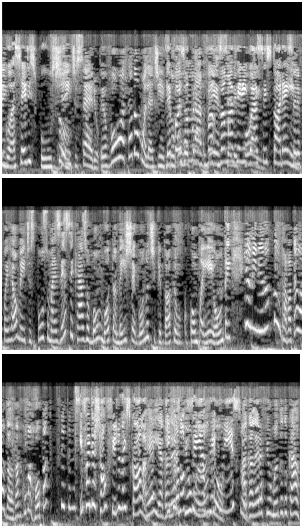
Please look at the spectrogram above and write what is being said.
Chegou a ser expulso. Gente, sério, eu vou até dar uma olhadinha aqui Depois no Google vamos- pra ver vamos averiguar foi- essa história aí. Se ele foi realmente expulso, mas esse caso bombou também, chegou no TikTok, eu acompanhei ontem, e a menina não tava pelada, ela tava com uma roupa E foi deixar o filho na escola. É, e a galera que filmando. têm a ver com isso? A galera filmando do carro.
